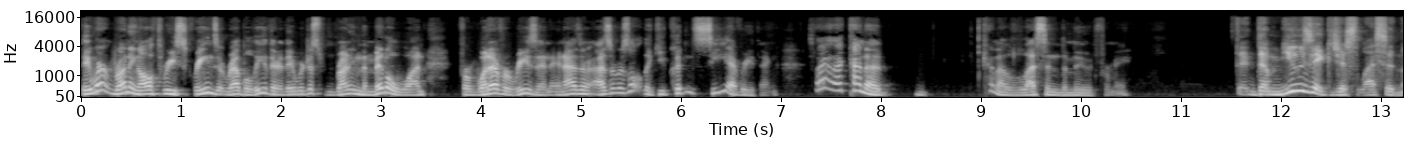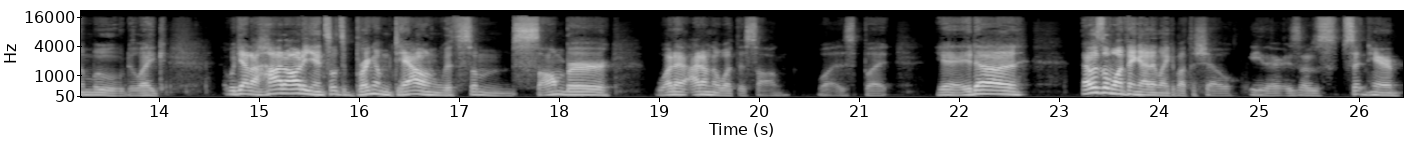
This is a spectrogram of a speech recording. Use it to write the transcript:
they weren't running all three screens at rebel either. They were just running the middle one for whatever reason. And as a, as a result like you couldn't see everything. So that kind of kind of lessened the mood for me. The, the music just lessened the mood. Like we got a hot audience. Let's bring them down with some somber what i don't know what this song was but yeah it uh that was the one thing i didn't like about the show either is i was sitting here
